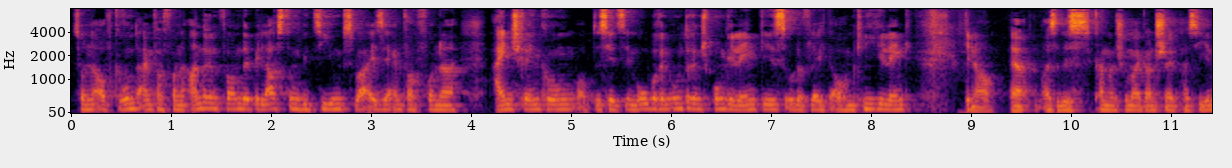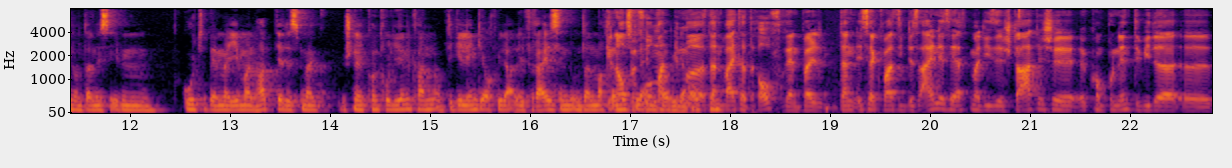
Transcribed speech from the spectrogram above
sondern aufgrund einfach von einer anderen Form der Belastung, beziehungsweise einfach von einer Einschränkung, ob das jetzt im oberen, unteren Sprunggelenk ist oder vielleicht auch im Kniegelenk. Genau, ja, also das kann dann schon mal ganz schnell passieren und dann ist eben gut, wenn man jemanden hat, der das mal schnell kontrollieren kann, ob die Gelenke auch wieder alle frei sind und dann macht genau, bevor man immer auf, ne? dann weiter drauf rennt, weil dann ist ja quasi das eine ist erstmal diese statische äh, Komponente wieder, äh,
